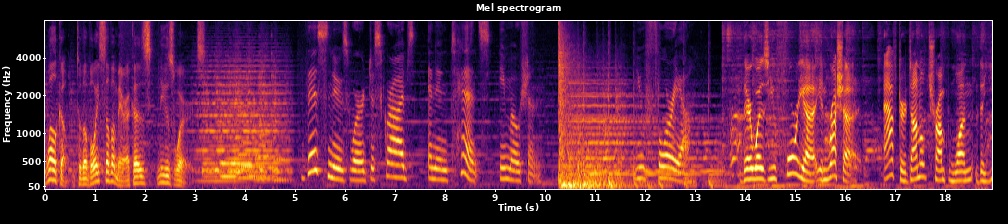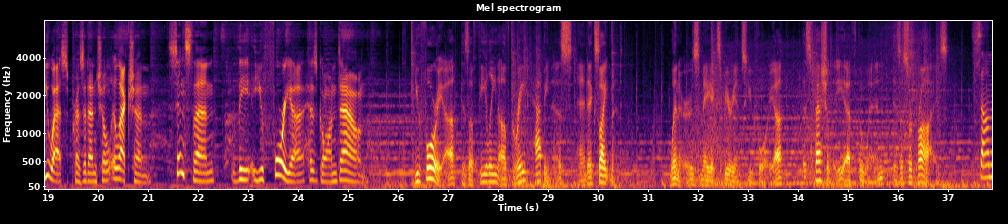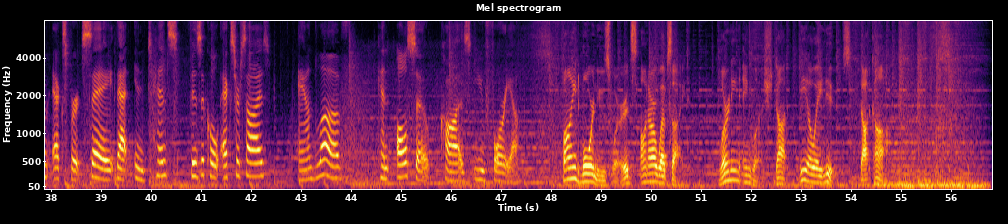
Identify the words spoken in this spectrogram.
Welcome to the Voice of America's Newswords. This newsword describes an intense emotion. Euphoria. There was euphoria in Russia after Donald Trump won the U.S. presidential election. Since then, the euphoria has gone down. Euphoria is a feeling of great happiness and excitement. Winners may experience euphoria, especially if the win is a surprise. Some experts say that intense physical exercise and love can also cause euphoria. Find more newswords on our website, learningenglish.voanews.com.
